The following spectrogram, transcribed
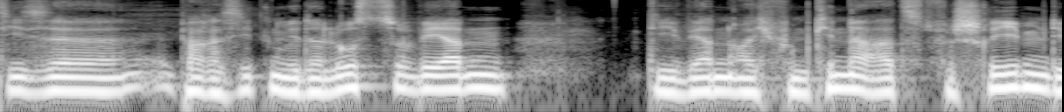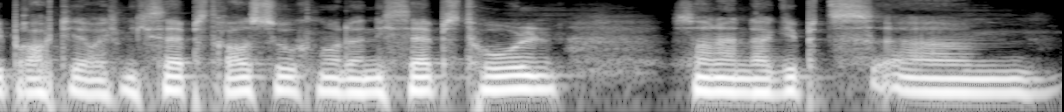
diese Parasiten wieder loszuwerden. Die werden euch vom Kinderarzt verschrieben, die braucht ihr euch nicht selbst raussuchen oder nicht selbst holen, sondern da gibt's ähm,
